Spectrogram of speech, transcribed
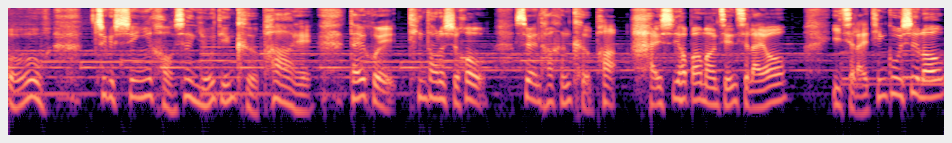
哦，这个声音好像有点可怕哎！待会听到的时候，虽然它很可怕，还是要帮忙捡起来哦。一起来听故事喽！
